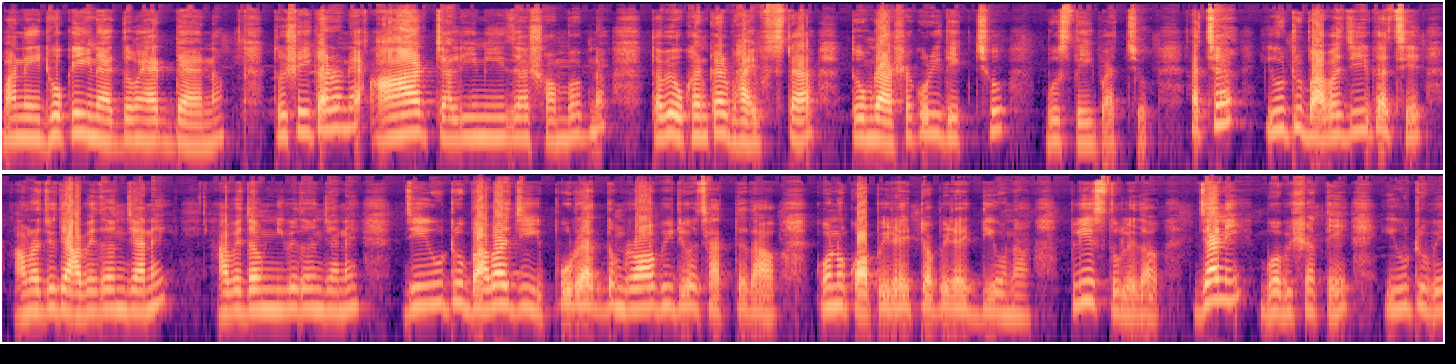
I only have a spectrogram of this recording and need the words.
মানে ঢোকেই না, একদম অ্যাড দেয় না। তো সেই কারণে আর চালিয়ে নিয়ে যাওয়া সম্ভব না। তবে ওখানকার ভাইবসটা তোমরা আশা করি দেখছ, বুঝতেই পারছ। আচ্ছা ইউটিউব বাবাজির কাছে আমরা যদি আবেদন জানাই আবেদন নিবেদন জানাই যে ইউটিউব বাবাজি, পুরো একদম র ভিডিও ছাড়তে দাও। কোনো কপিরাইট টপিরাইট দিও না। প্লিজ তুলে দাও। জানি ভবিষ্যতে ইউটিউবে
